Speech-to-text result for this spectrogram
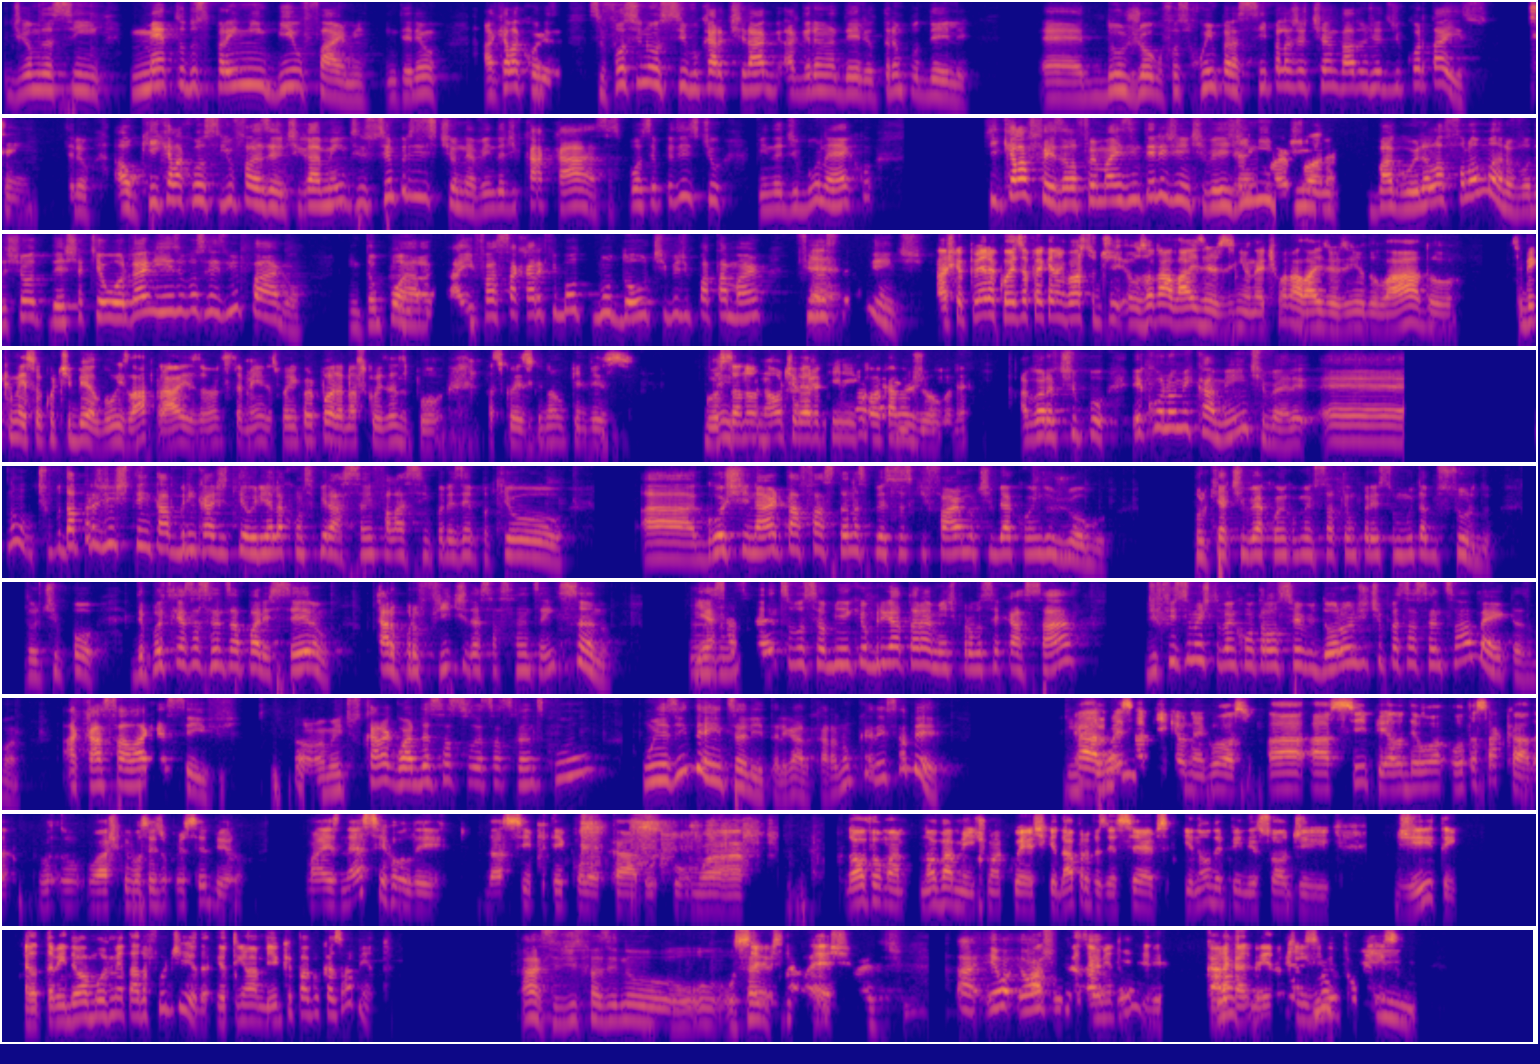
digamos assim, métodos pra inibir o farm, entendeu? Aquela coisa. Se fosse nocivo o cara tirar a grana dele, o trampo dele, é, do jogo, fosse ruim pra CIP, ela já tinha dado um jeito de cortar isso. Sim. Entendeu? Ah, O que, que ela conseguiu fazer? Antigamente, isso sempre existiu, né? Venda de cacá, essas porra sempre existiu. Venda de boneco. O que, que ela fez? Ela foi mais inteligente. Em vez de inibir o bagulho, ela falou, mano, vou, deixa, eu, deixa que eu organizo e vocês me pagam. Então, porra, Uhum. ela- aí foi essa cara que mudou o time de patamar financeiramente. Acho que a primeira coisa foi aquele negócio de os analyzerzinho, né? Tinha um analyzerzinho do lado. Se bem que começou com o Tibia Luz lá atrás, antes também, eles foram incorporando as coisas boas, as coisas que não que eles gostando ou não tiveram que colocar no jogo, né? Agora, tipo, economicamente, velho, é. Não, tipo, dá pra gente tentar brincar de teoria da conspiração e falar assim, por exemplo, que o a Goshinar tá afastando as pessoas que farmam o Tibia Coin do jogo. Porque a Tibia Coin começou a ter um preço muito absurdo. Então, tipo, depois que essas hunts apareceram, cara, o profit dessas hunts é insano. E Uhum. essas hunts você meio que obrigatoriamente pra você caçar, dificilmente tu vai encontrar um servidor onde, tipo, essas hunts são abertas, mano. A caça lá que é safe. Normalmente os caras guardam essas, essas hunts com unhas e dentes ali, tá ligado? O cara não quer nem saber. Cara, Então, mas sabe o que é o negócio? A, a CIP, ela deu outra sacada. Eu, eu- eu acho que vocês não perceberam. Mas nesse rolê da CIP ter colocado uma, nova, uma- novamente uma quest que dá pra fazer service e não depender só de, de item, ela também deu uma movimentada fodida. Eu tenho um amigo que paga o casamento. Ah, você diz fazendo o, O service da Quest. Ah, eu, eu acho o que casamento é- dele. O cara ganhando que 15 não mil por mês. foi-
